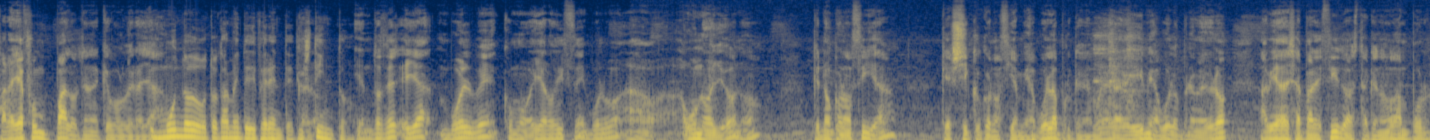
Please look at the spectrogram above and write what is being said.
para ella fue un palo tener que volver allá. un mundo totalmente diferente, Claro. distinto. Y entonces ella vuelve, como ella lo dice, vuelve a, a un hoyo, ¿no? Que no conocía, que sí que conocía a mi abuela, porque mi abuela era de ahí, mi abuelo, pero mi abuelo había desaparecido hasta que no lo dan por,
